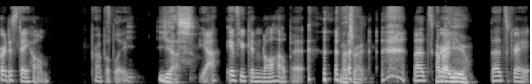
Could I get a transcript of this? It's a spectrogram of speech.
or to stay home, probably. Yes. Yeah, if you can at all help it. That's right. That's How great. about you? That's great.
